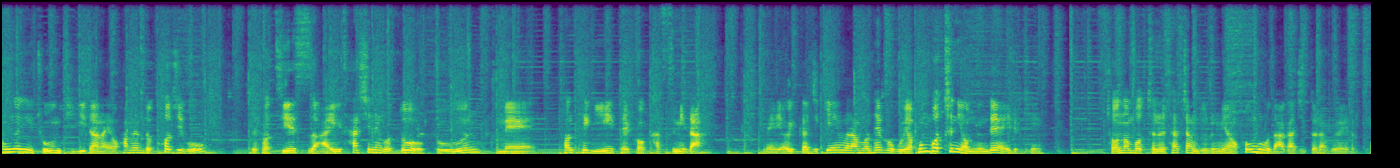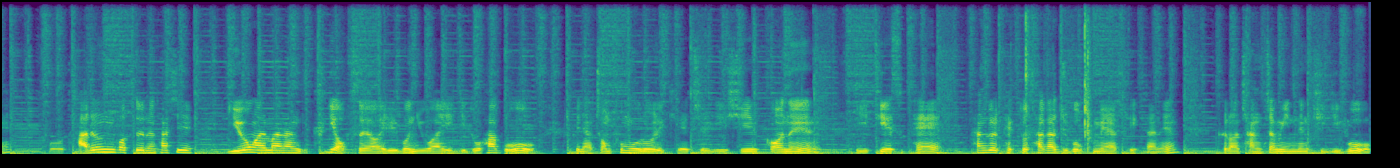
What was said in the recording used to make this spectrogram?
성능이 좋은 기기잖아요. 화면도 커지고. 그래서 DSi 사시는 것도 좋은 구매 선택이 될 것 같습니다. 네, 여기까지 게임을 한번 해보고요. 홈 버튼이 없는데 이렇게 전원 버튼을 살짝 누르면 홈으로 나가지더라고요. 이렇게. 뭐 다른 것들은 사실 이용할 만한 게 크게 없어요. 일본 UI이기도 하고 그냥 정품으로 이렇게 즐기실 거는 이 DS 팩, 한글 팩도 사가지고 구매할 수 있다는 그런 장점이 있는 기기고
